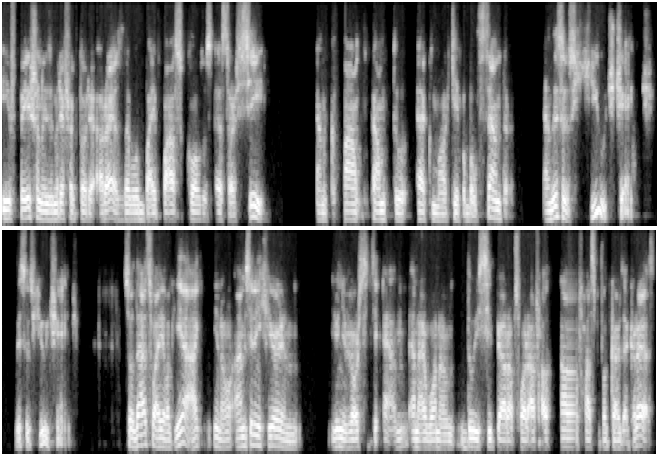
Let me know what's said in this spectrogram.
if patient is in refractory arrest, they will bypass closest SRC and come, come to ECMO capable center. And this is huge change This is huge change. So that's why, like, yeah, I, you know, I'm sitting here in University M and I want to do CPR for out of hospital cardiac arrest,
